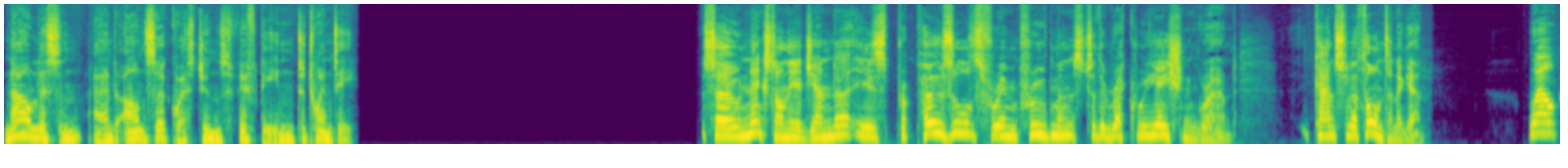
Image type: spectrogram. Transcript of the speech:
Now listen and answer questions 15 to 20. So, next on the agenda is proposals for improvements to the recreation ground. Councillor Thornton again. Well,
